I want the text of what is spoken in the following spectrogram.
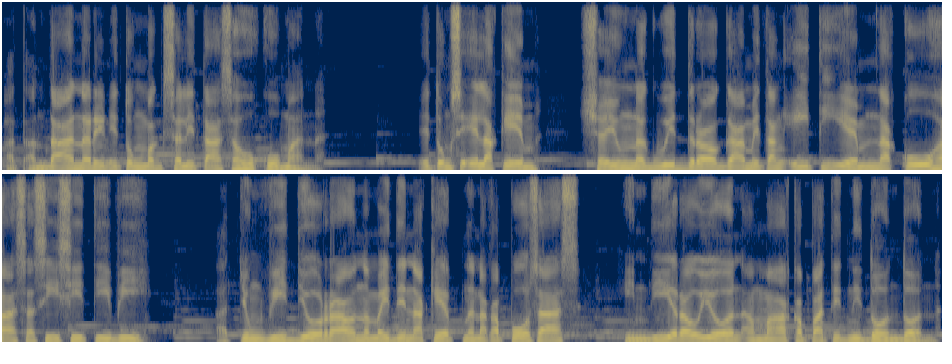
At andaan na rin itong magsalita sa hukuman. Itong si Elakim, siya yung nag-withdraw gamit ang ATM na kuha sa CCTV. At yung video raw na may dinakip na nakaposas, hindi raw yon ang mga kapatid ni Dondon.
